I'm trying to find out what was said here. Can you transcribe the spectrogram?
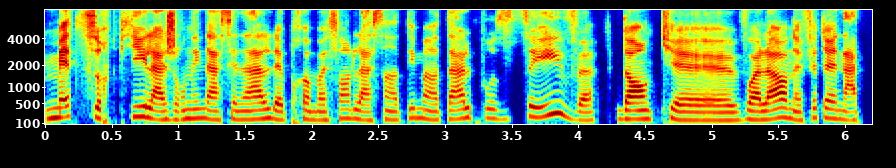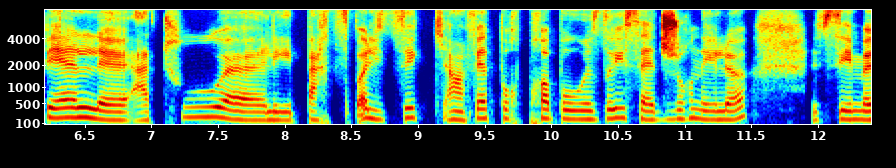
mettre sur pied la Journée nationale de promotion de la santé mentale positive. Donc, euh, voilà, on a fait un appel euh, à tous euh, les partis politiques, en fait, pour proposer cette journée-là. C'est M.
